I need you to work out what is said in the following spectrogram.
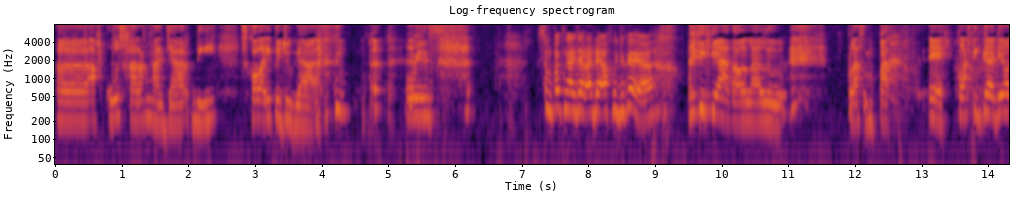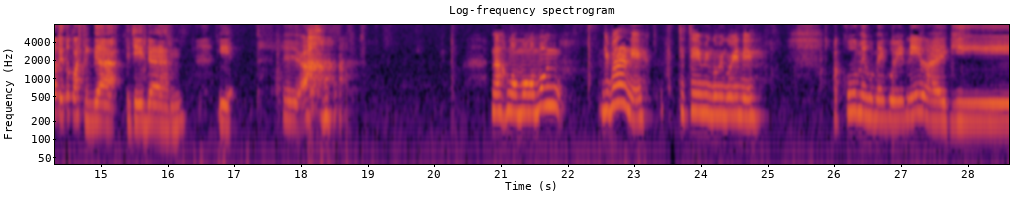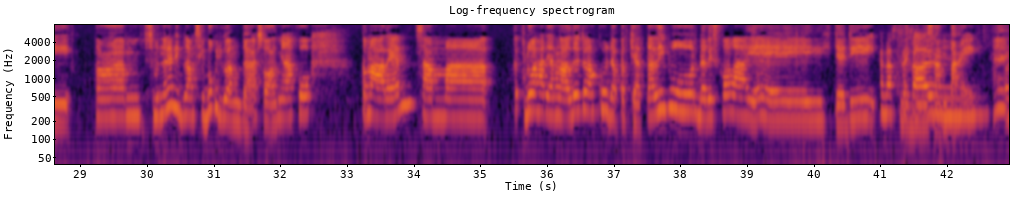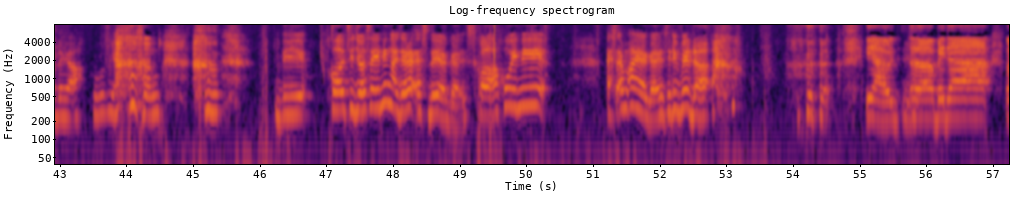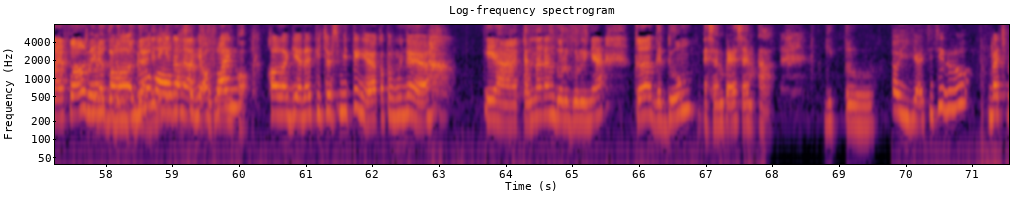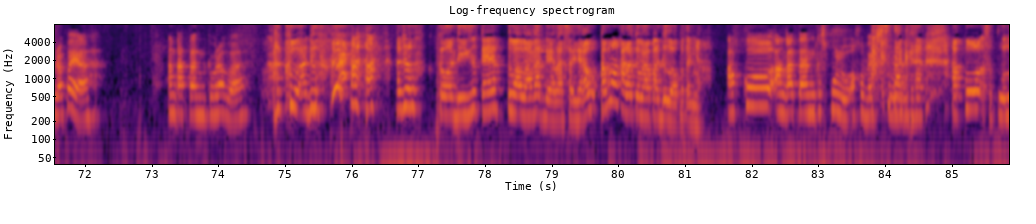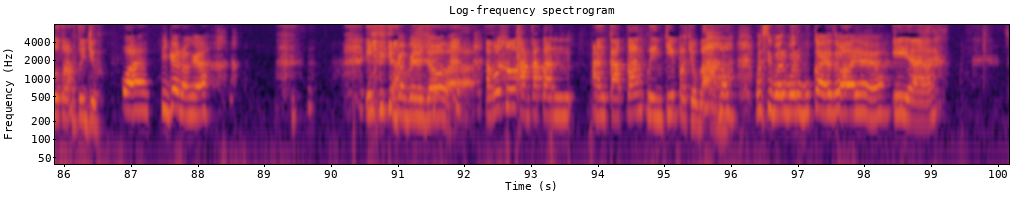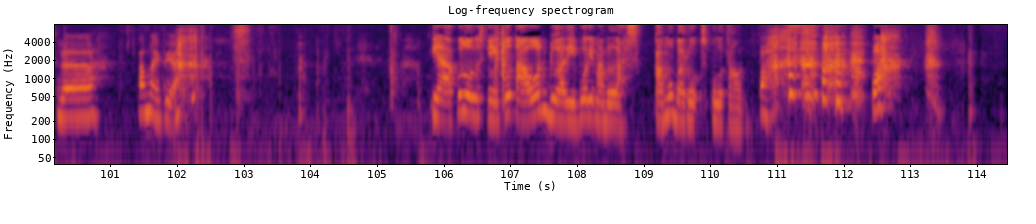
uh, aku sekarang ngajar di sekolah itu juga. Wis. Sempet ngajar adik aku juga ya? Iya tahun lalu. Kelas 4 eh kelas 3 dia waktu itu kelas 3 Jaydan. Iya. Iya. Nah ngomong-ngomong gimana nih Cici minggu-minggu ini? Aku minggu-minggu ini lagi um, sebenarnya dibilang sibuk juga enggak. Soalnya aku kemarin sama dua hari yang lalu itu aku dapat jatah libur dari sekolah, yeay. Jadi enak lagi santai. Pada ya aku yang di kalau Jose ini ngajarnya SD ya guys. Kalau aku ini SMA ya guys, jadi beda. Iya, uh, beda level, Cuman beda gedung juga. Dulu jadi kita pas lagi offline, kok. Kalau lagi ada teachers meeting ya, ketemunya ya. Iya, karena kan guru-gurunya ke gedung SMP SMA gitu. Oh iya, Cici dulu batch berapa ya? Angkatan ke berapa? Aku, aduh, aduh, kalau diinget kayak tua banget deh rasanya. Kamu, kamu angkatan ke berapa dulu? Aku tanya. Aku angkatan ke 10, aku batch 10. Astaga, aku 10 kurang 7. Wah, tiga dong ya. Iya. Gak beda jauh lah. Aku tuh angkatan angkatan kelinci percobaan. Masih baru-baru buka ya soalnya ya. Iya. Sudah lama itu ya. Iya, aku lulusnya itu tahun 2015. Kamu baru 10 tahun. Wah. Wah.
